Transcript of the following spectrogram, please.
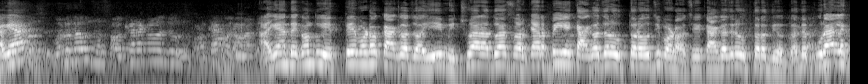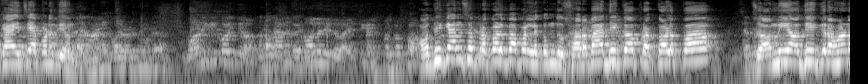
ଆଜ୍ଞା? ଦେଖନ୍ତୁ ଏତେ ବଡ଼ କାଗଜ ଇଏ ମିଛୁଆ ରାଧୁଆ ସରକାର ପାଇଁ ଏ କାଗଜର ଉତ୍ତର ହେଉଛି ବଡ଼ ସେ କାଗଜରେ ଉତ୍ତର ଦିଅନ୍ତୁ। ଏତେ ପୁରା ଲେଖା ହେଇଛି ଆପଣ ଦିଅନ୍ତୁ। ଅଧିକାଂଶ ପ୍ରକଳ୍ପ ଆପଣ ଲେଖନ୍ତୁ ସର୍ବାଧିକ ପ୍ରକଳ୍ପ ଜମି ଅଧିଗ୍ରହଣ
